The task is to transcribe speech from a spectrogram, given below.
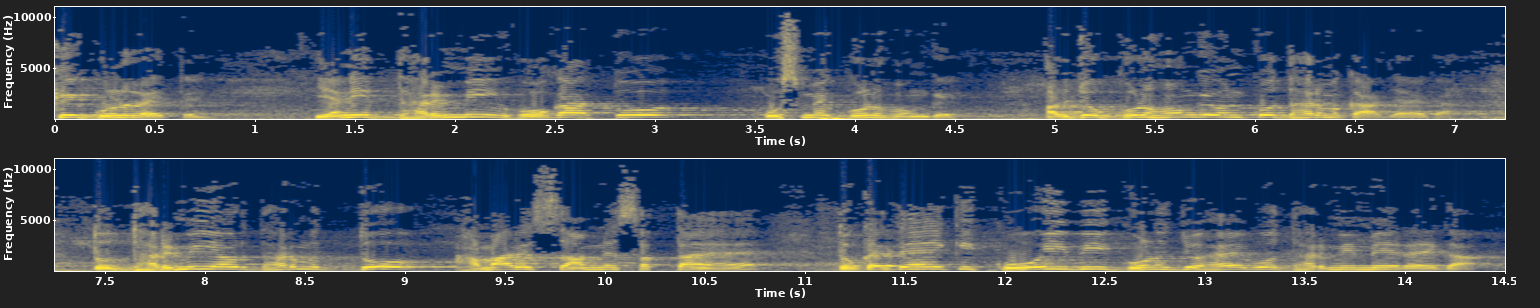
के गुण रहते हैं। यानी धर्मी होगा तो उसमें गुण होंगे। और जो गुण होंगे, उनको धर्म कहा जाएगा। तो धर्मी और धर्म दो हमारे सामने सत्ताएँ हैं। तो कहते हैं कि कोई भी गुण जो है, वो धर्मी में रहेगा।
